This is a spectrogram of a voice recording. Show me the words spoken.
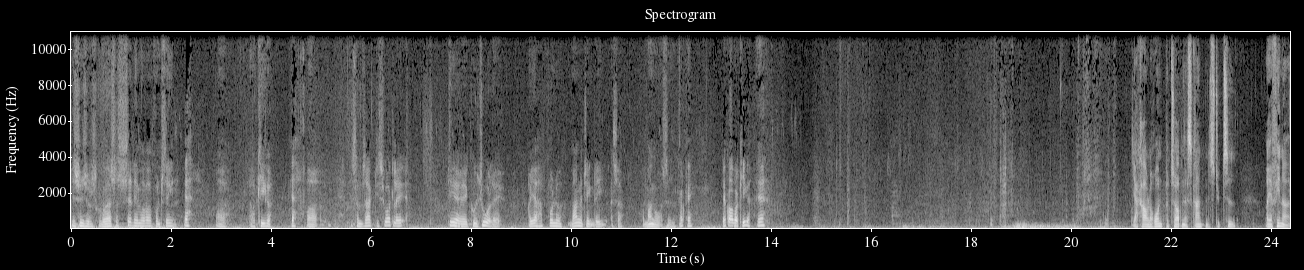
Det synes jeg, du skulle gøre. Så sætter jeg mig bare på en sten Ja. og, og kigger. Ja. Og som sagt, de sorte lag, det er et kulturlag. Og jeg har fundet mange ting deri, altså for mange år siden. Okay. Jeg går op og kigger. Ja. Jeg kravler rundt på toppen af skrænten et stykke tid, og jeg finder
